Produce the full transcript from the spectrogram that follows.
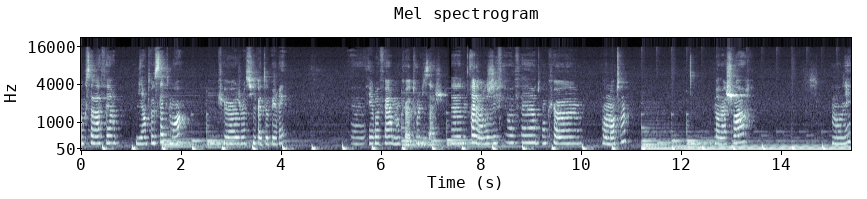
donc ça va faire bientôt 7 mois que euh, je me suis fait opérer euh, et refaire donc euh, tout le visage. alors j'ai fait refaire donc mon menton, ma mâchoire, mon nez,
